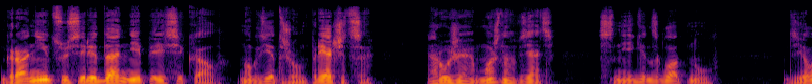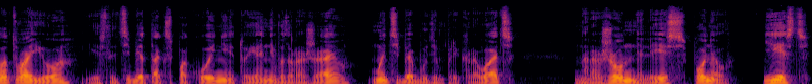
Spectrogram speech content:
Границу Середа не пересекал. Но где-то же он прячется. «Оружие можно взять?» Снегин сглотнул. «Дело твое. Если тебе так спокойнее, то я не возражаю. Мы тебя будем прикрывать. На рожон не лезь, понял? Есть.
